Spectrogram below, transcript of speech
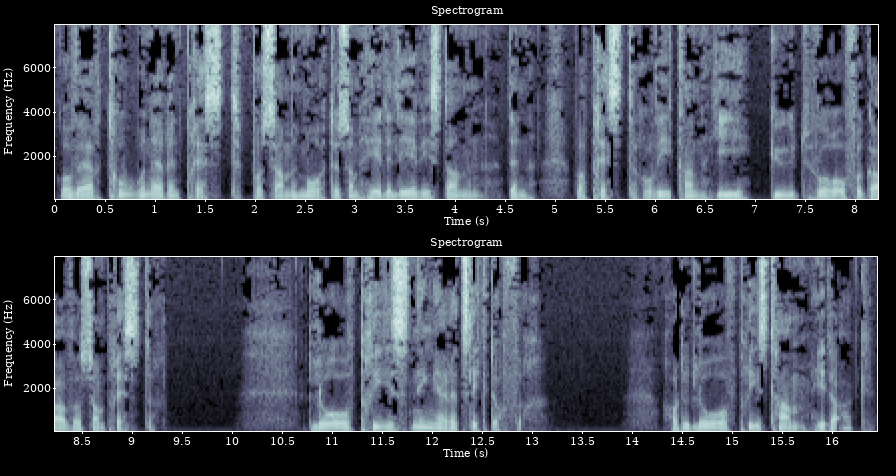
Og hver troende er en prest på samme måte som hele Levi-stammen, den var prester, og vi kan gi Gud våre offergaver som prester. Lovprisning er et slikt offer. Har du lovprist ham i dag?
